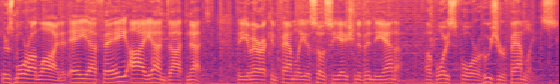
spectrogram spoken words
There's more online at afain.net the American Family Association of Indiana, a voice for Hoosier families.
